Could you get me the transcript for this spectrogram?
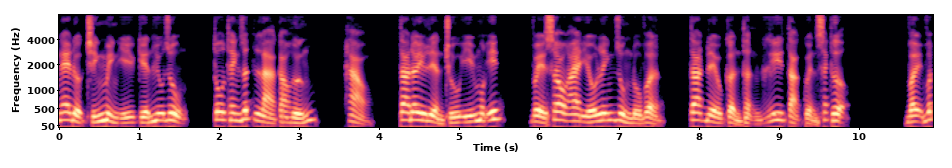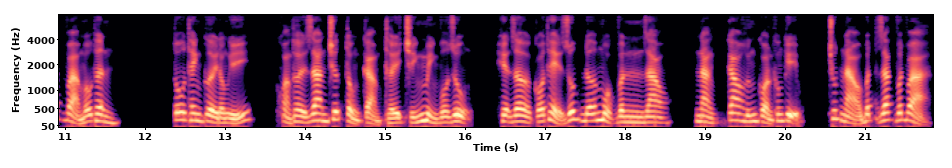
Nghe được chính mình ý kiến hữu dụng, Tô Thanh rất là cao hứng, hảo, ta đây liền chú ý một ít, về sau ai yếu lĩnh dùng đồ vật, ta đều cẩn thận ghi tạc quyển sách thượng. Vậy vất vả mẫu thân. Tô Thanh cười đồng ý, khoảng thời gian trước tổng cảm thấy chính mình vô dụng, hiện giờ có thể giúp đỡ một vân giao, nàng cao hứng còn không kịp, chút nào bất giác vất vả.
